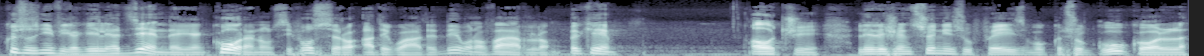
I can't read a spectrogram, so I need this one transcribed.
Questo significa che le aziende che ancora non si fossero adeguate, devono farlo perché Oggi le recensioni su Facebook, su Google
